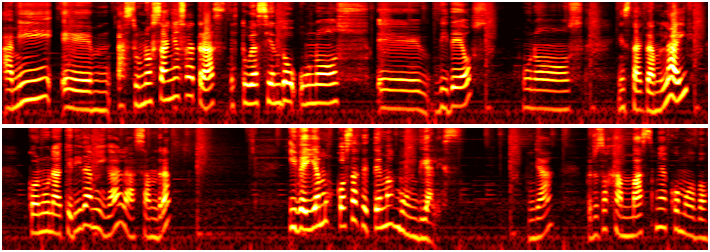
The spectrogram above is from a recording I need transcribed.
A mí, em, hace unos años atrás, estuve haciendo unos eh, videos, unos Instagram Live, con una querida amiga, la Sandra, y veíamos cosas de temas mundiales, ¿ya? Pero eso jamás me acomodó.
